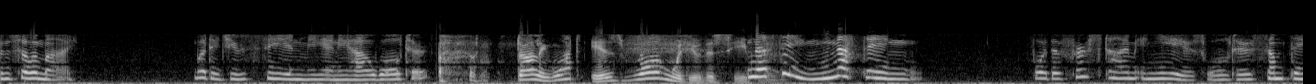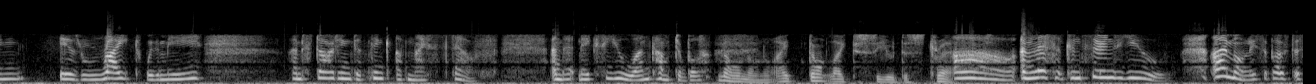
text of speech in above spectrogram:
and so am I. What did you see in me, anyhow, Walter? darling, what is wrong with you this evening? Nothing, nothing. For the first time in years, Walter, something is right with me. I'm starting to think of myself, and that makes you uncomfortable. No, no, no. I don't like to see you distressed. Oh, unless it concerns you. I'm only supposed to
